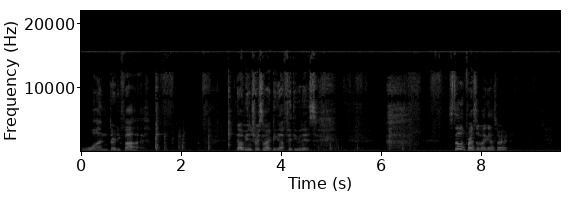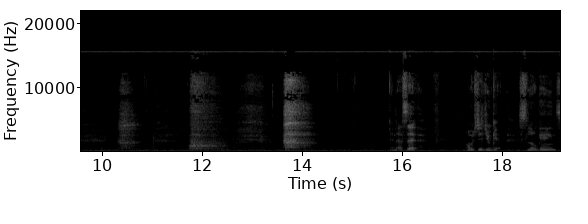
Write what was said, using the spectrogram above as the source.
135. That would be interesting if I could got 50 with this. Still impressive, I guess, right? And that's it. How much did you get? Slow gains,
